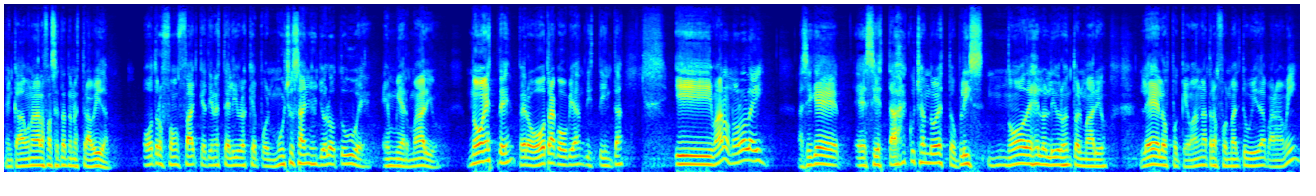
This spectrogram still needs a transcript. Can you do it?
en cada una de las facetas de nuestra vida. Otro fun fact que tiene este libro es que por muchos años yo lo tuve en mi armario. No este, pero otra copia distinta. Y, bueno, no lo leí. Así que eh, si estás escuchando esto, please, no dejes los libros en tu armario léelos porque van a transformar tu vida. Para mí,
